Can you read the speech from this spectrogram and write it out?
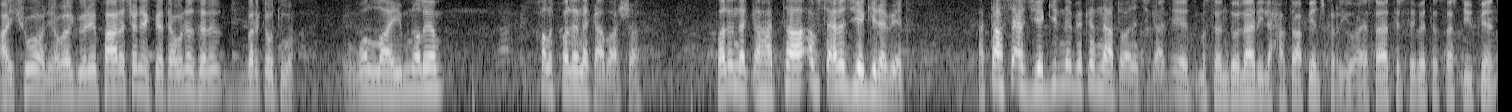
ئای چۆن ئەوە گوێرەی پارە چەندێک پێێتەوە نە زەرەر بەرکەوتووە واللهی من ئەڵێم خەڵک پەلە نەکا باشە پەلە نەکە هەتا ئەم سعرە جێگیرە بێت هەتا سعر جێگیر نەبێکت ناتوانێت چکات هێت مەسەن دۆلاری لە هەفتا پێنج کڕیوە ئێستا ترسێ بێتە سەرتی و پێنج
